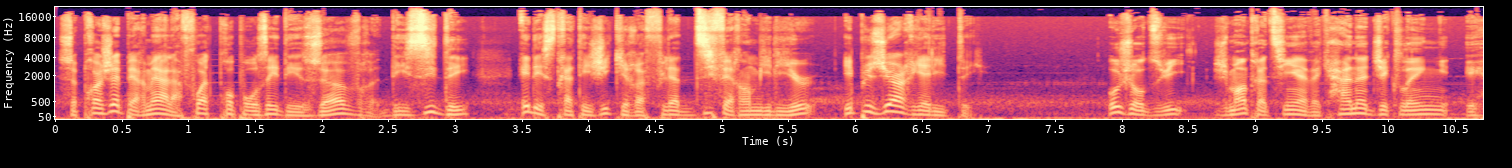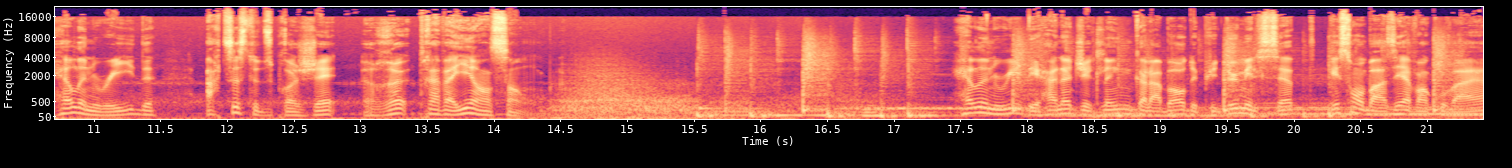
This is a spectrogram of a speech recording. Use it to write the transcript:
ce projet permet à la fois de proposer des œuvres, des idées et des stratégies qui reflètent différents milieux et plusieurs réalités. Aujourd'hui, je m'entretiens avec Hannah Jickling et Helen Reed, artistes du projet Retravailler ensemble. Helen Reed et Hannah Jickling collaborent depuis 2007 et sont basées à Vancouver,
